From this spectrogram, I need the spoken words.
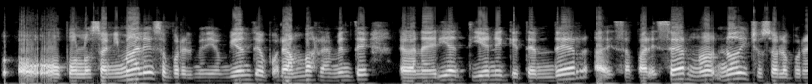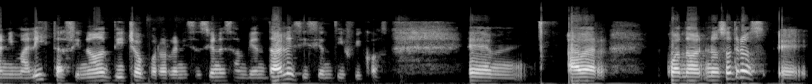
o, por los animales o por el medio ambiente o por ambas, realmente la ganadería tiene que tender a desaparecer, no, no dicho solo por animalistas, sino dicho por organizaciones ambientales y científicos. Eh, a ver, cuando nosotros, eh,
